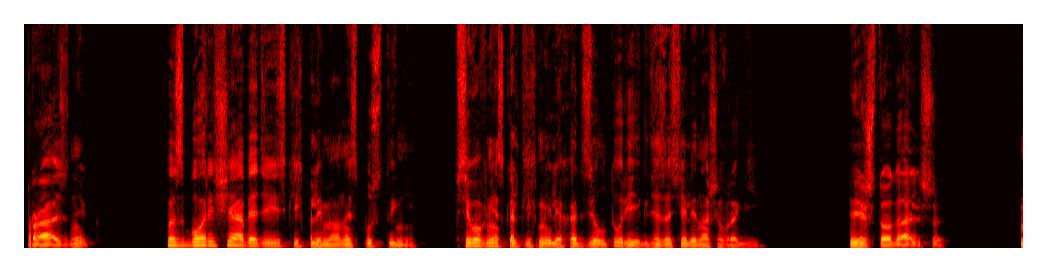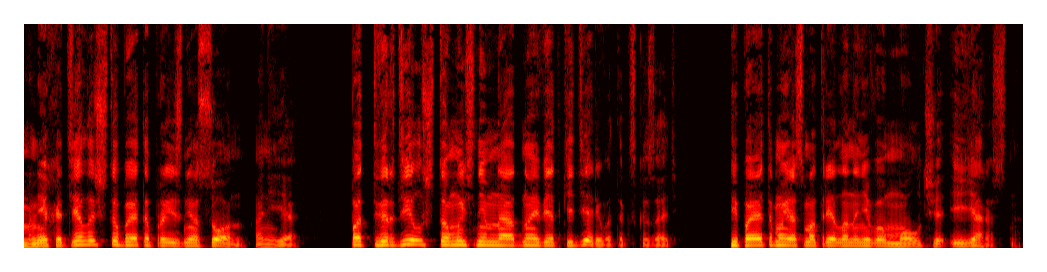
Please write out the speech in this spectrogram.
«Праздник?» «Сборище абядийских племен из пустыни. Всего в нескольких милях от Зилтурии, где засели наши враги». «И что дальше?» Мне хотелось, чтобы это произнес он, а не я. Подтвердил, что мы с ним на одной ветке дерева, так сказать. И поэтому я смотрела на него молча и яростно.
